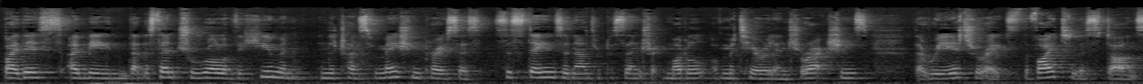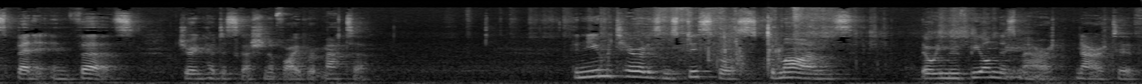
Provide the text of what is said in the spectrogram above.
By this, I mean that the central role of the human in the transformation process sustains an anthropocentric model of material interactions that reiterates the vitalist stance Bennett inverts during her discussion of vibrant matter. The new materialism's discourse demands that we move beyond this narrative.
